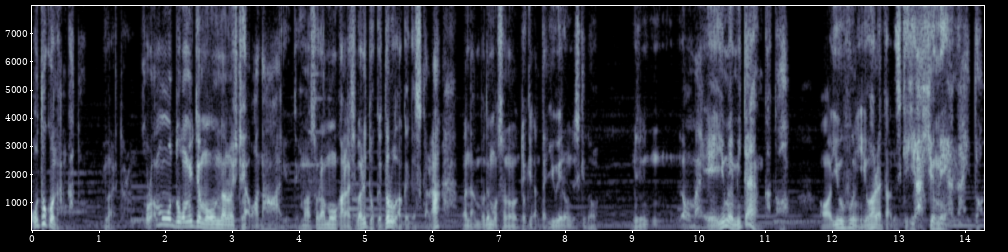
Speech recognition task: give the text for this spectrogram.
男なんかと。言われたら、これはもうどう見ても女の人やわな、言うて、まあ、それはもう金縛り解けとるわけですから、まあ、なんぼでもその時なんて言えるんですけど、お前、ええ夢見たやんかと。いうふうに言われたんですけど、いや、夢やないと。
